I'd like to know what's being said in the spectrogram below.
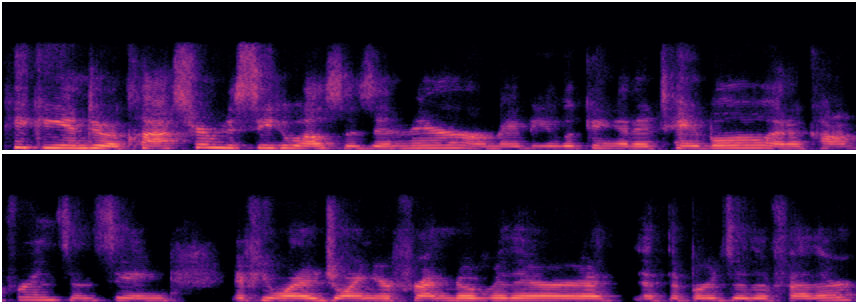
peeking into a classroom to see who else is in there, or maybe looking at a table at a conference and seeing if you want to join your friend over there at, at the Birds of the Feather.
